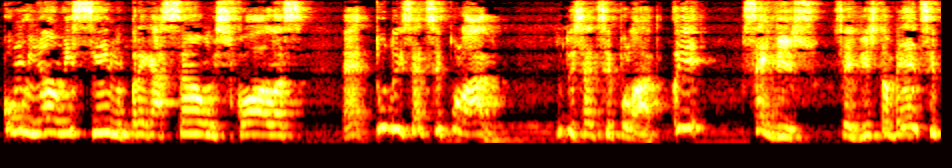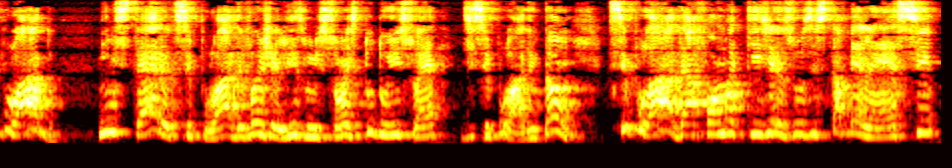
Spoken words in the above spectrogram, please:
Comunhão, ensino, pregação, escolas, é, tudo isso é discipulado. Tudo isso é discipulado. E serviço. Serviço também é discipulado. Ministério discipulado, evangelismo, missões, tudo isso é discipulado. Então, discipulado é a forma que Jesus estabelece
